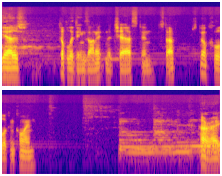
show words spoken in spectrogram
Yeah, there's a couple of dings on it in the chest and stuff. Still cool looking coin. All right.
